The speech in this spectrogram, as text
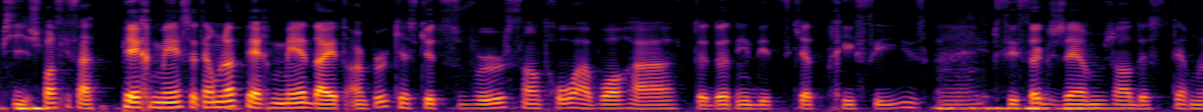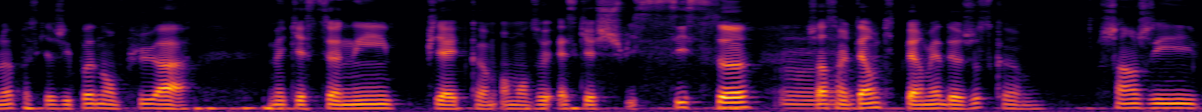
Puis je pense que ça permet, ce terme-là permet d'être un peu qu'est-ce que tu veux sans trop avoir à te donner d'étiquettes précises. C'est ça que j'aime, genre, de ce terme-là, parce que j'ai pas non plus à me questionner puis être comme, oh mon dieu, est-ce que je suis si ça? Genre, c'est un terme qui te permet de juste, comme, changer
